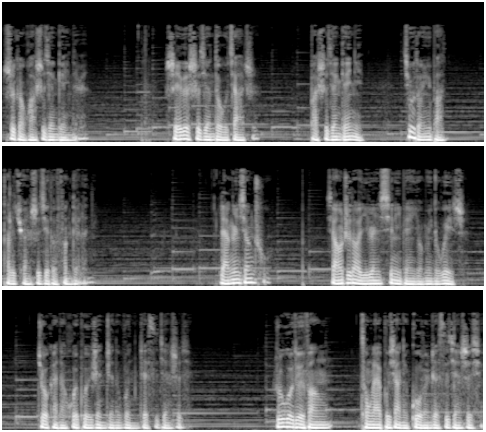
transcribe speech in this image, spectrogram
是肯花时间给你的人。谁的时间都有价值，把时间给你，就等于把他的全世界都分给了你。两个人相处。”想要知道一个人心里边有没有你的位置，就看他会不会认真的问你这四件事情。如果对方从来不向你过问这四件事情，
